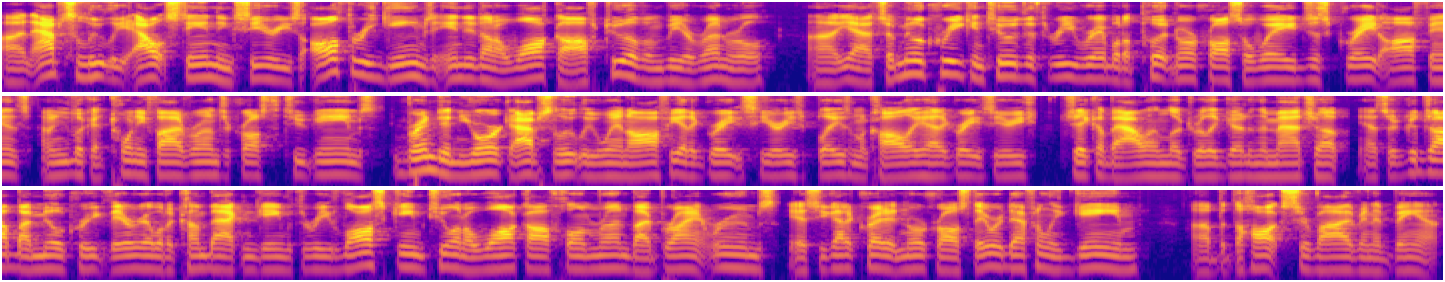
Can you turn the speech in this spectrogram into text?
Uh, an absolutely outstanding series. All three games ended on a walk off, two of them via run rule. Uh, yeah, so Mill Creek and two of the three were able to put Norcross away. Just great offense. I mean, you look at 25 runs across the two games. Brendan York absolutely went off. He had a great series. Blaze McCauley had a great series. Jacob Allen looked really good in the matchup. Yeah, so good job by Mill Creek. They were able to come back in game three. Lost game two on a walk-off home run by Bryant Rooms. Yeah, so you got to credit Norcross. They were definitely game uh, but the Hawks survive and advance.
